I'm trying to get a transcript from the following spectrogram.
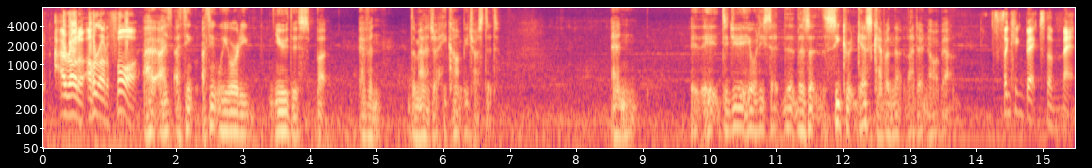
I rolled a, I rolled a four. I, I, I think I think we already knew this, but Evan, the manager, he can't be trusted. And it, it, did you hear what he said? There's a secret guest cabin that I don't know about. Thinking back to the map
